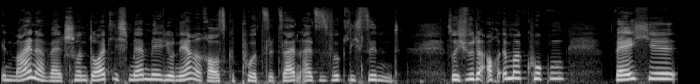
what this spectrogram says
in meiner Welt schon deutlich mehr Millionäre rausgepurzelt sein, als es wirklich sind. So, ich würde auch immer gucken, welche,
